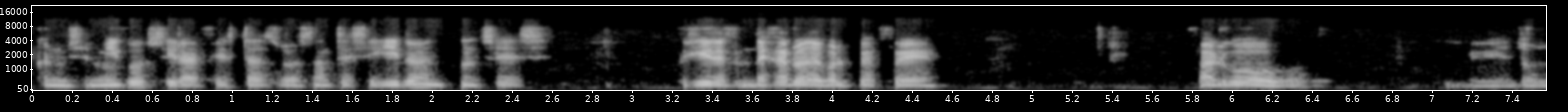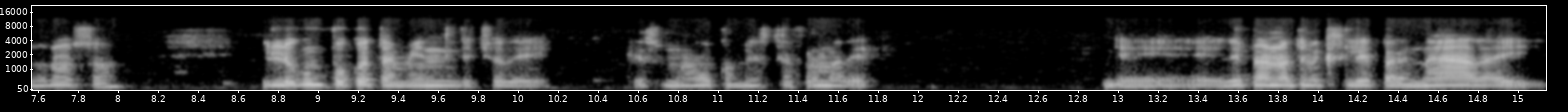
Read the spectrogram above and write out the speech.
con mis amigos, ir a fiestas bastante seguido, entonces, pues sí, dejarlo de golpe fue algo eh, doloroso. Y luego un poco también el hecho de que sumado con esta forma de, de, de plano no tener que salir para nada y,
